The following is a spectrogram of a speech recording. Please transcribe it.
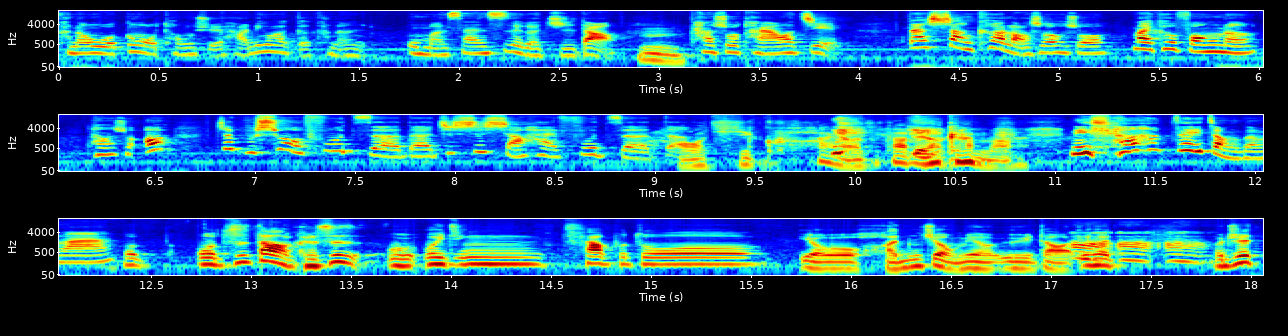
可能我跟我同学还有另外一个，可能我们三四个知道，嗯，他说他要借。但上课老师又说麦克风呢？他说哦，这不是我负责的，这是小海负责的。好奇怪啊，这到底要干嘛？你知道这种的吗？我我知道，可是我我已经差不多有很久没有遇到，因为我觉得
